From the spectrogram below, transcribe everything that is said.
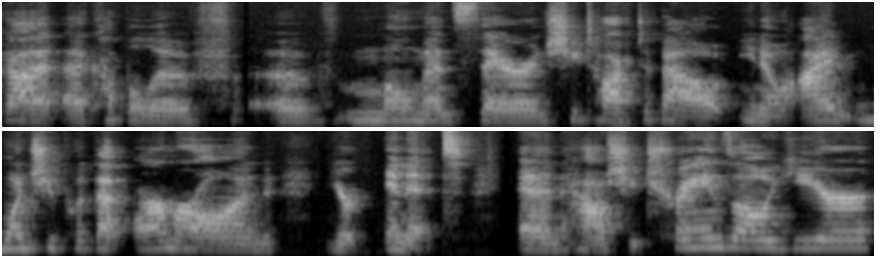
got a couple of of moments there and she talked about you know i once you put that armor on you're in it and how she trains all year.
